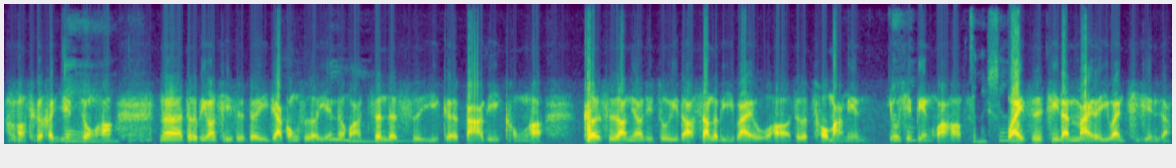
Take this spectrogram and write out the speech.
哈，这个很严重哈。那这个地方其实对一家公司而言的话，真的是一个大利空哈。可是啊，你要去注意到上个礼拜五哈，这个筹码面有些变化哈。怎么说？外资既然卖了一万七千张，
